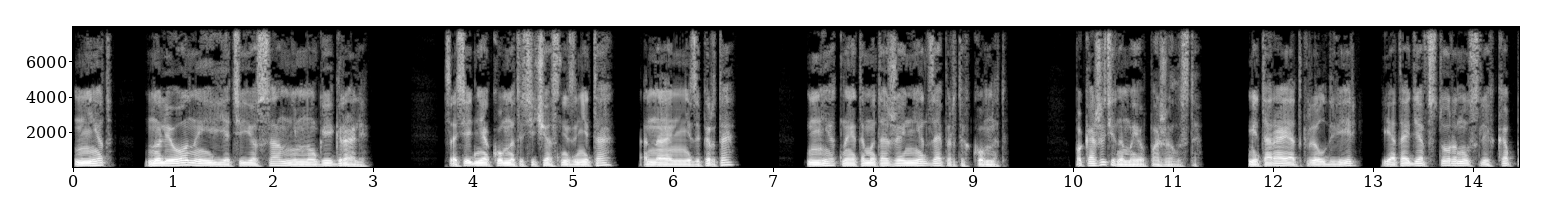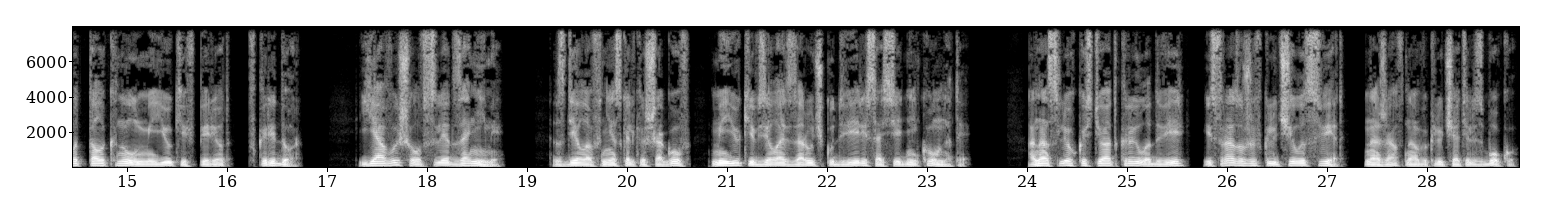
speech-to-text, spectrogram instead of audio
«Нет, но Леона и Ятиё-сан немного играли. Соседняя комната сейчас не занята? Она не заперта?» «Нет, на этом этаже нет запертых комнат. Покажите нам ее, пожалуйста». Митарай открыл дверь и, отойдя в сторону, слегка подтолкнул Миюки вперед в коридор. Я вышел вслед за ними. Сделав несколько шагов, Миюки взялась за ручку двери соседней комнаты. Она с легкостью открыла дверь и сразу же включила свет, нажав на выключатель сбоку.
